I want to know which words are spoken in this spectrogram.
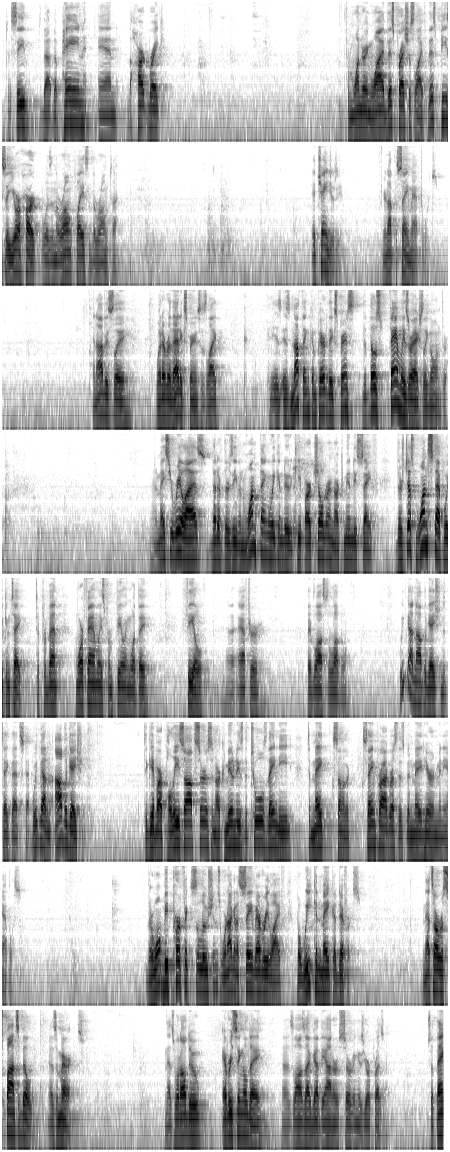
To see the, the pain and the heartbreak from wondering why this precious life, this piece of your heart, was in the wrong place at the wrong time. It changes you. You're not the same afterwards. And obviously, whatever that experience is like is, is nothing compared to the experience that those families are actually going through. And it makes you realize that if there's even one thing we can do to keep our children and our communities safe, if there's just one step we can take to prevent more families from feeling what they feel uh, after they've lost a loved one, we've got an obligation to take that step. We've got an obligation to give our police officers and our communities the tools they need to make some of the same progress that's been made here in Minneapolis. There won't be perfect solutions. We're not going to save every life, but we can make a difference. And that's our responsibility as Americans. And that's what I'll do every single day, as long as I've got the honor of serving as your president. So thank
